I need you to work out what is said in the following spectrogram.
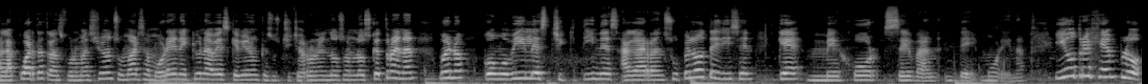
la cuarta transformación, sumarse a Morena y que una vez que vieron que sus chicharrones no son los que truenan, bueno, como viles chiquitines agarran su pelota y dicen que mejor se van de Morena. Y otro ejemplo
